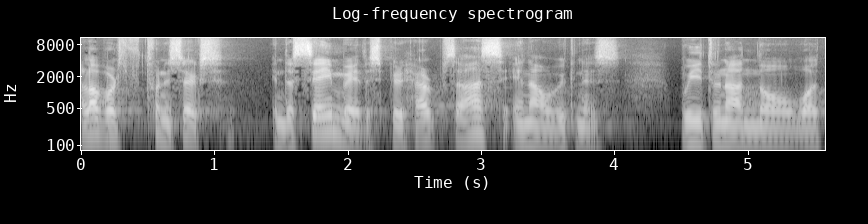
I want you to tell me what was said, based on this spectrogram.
I love verse 26. In the same way, the Spirit helps us in our weakness. We do not know what,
